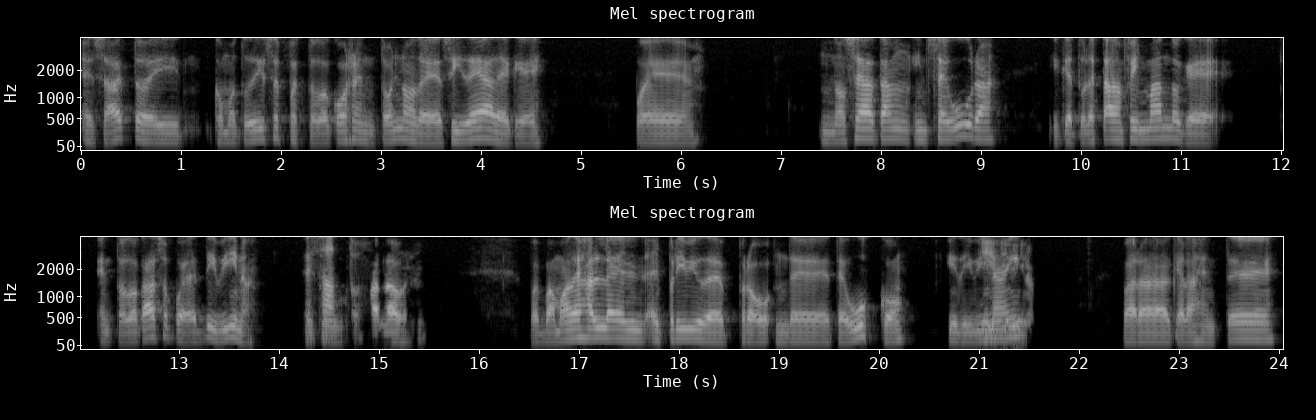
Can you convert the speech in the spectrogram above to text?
Exacto, y como tú dices, pues todo corre en torno de esa idea de que, pues, no sea tan insegura y que tú le estás afirmando que en todo caso, pues es divina en Exacto. palabras. Pues vamos a dejarle el, el preview de, Pro- de Te Busco y Y Divina ahí divina. para que la gente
